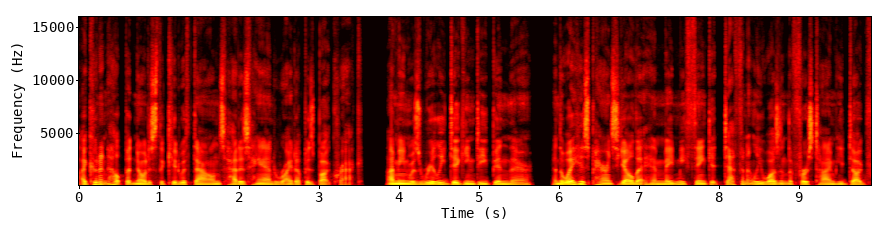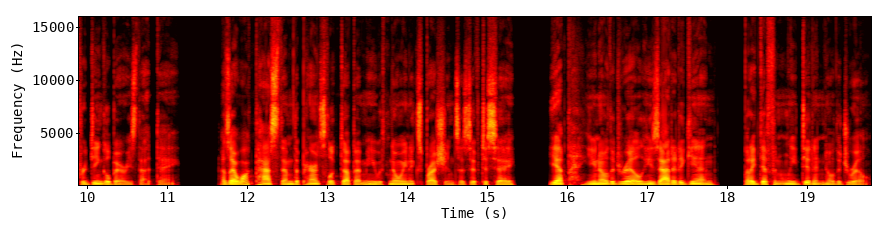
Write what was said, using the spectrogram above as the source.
I couldn't help but notice the kid with Downs had his hand right up his butt crack. I mean, was really digging deep in there, and the way his parents yelled at him made me think it definitely wasn't the first time he dug for dingleberries that day. As I walked past them, the parents looked up at me with knowing expressions, as if to say, Yep, you know the drill, he's at it again but I definitely didn't know the drill.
